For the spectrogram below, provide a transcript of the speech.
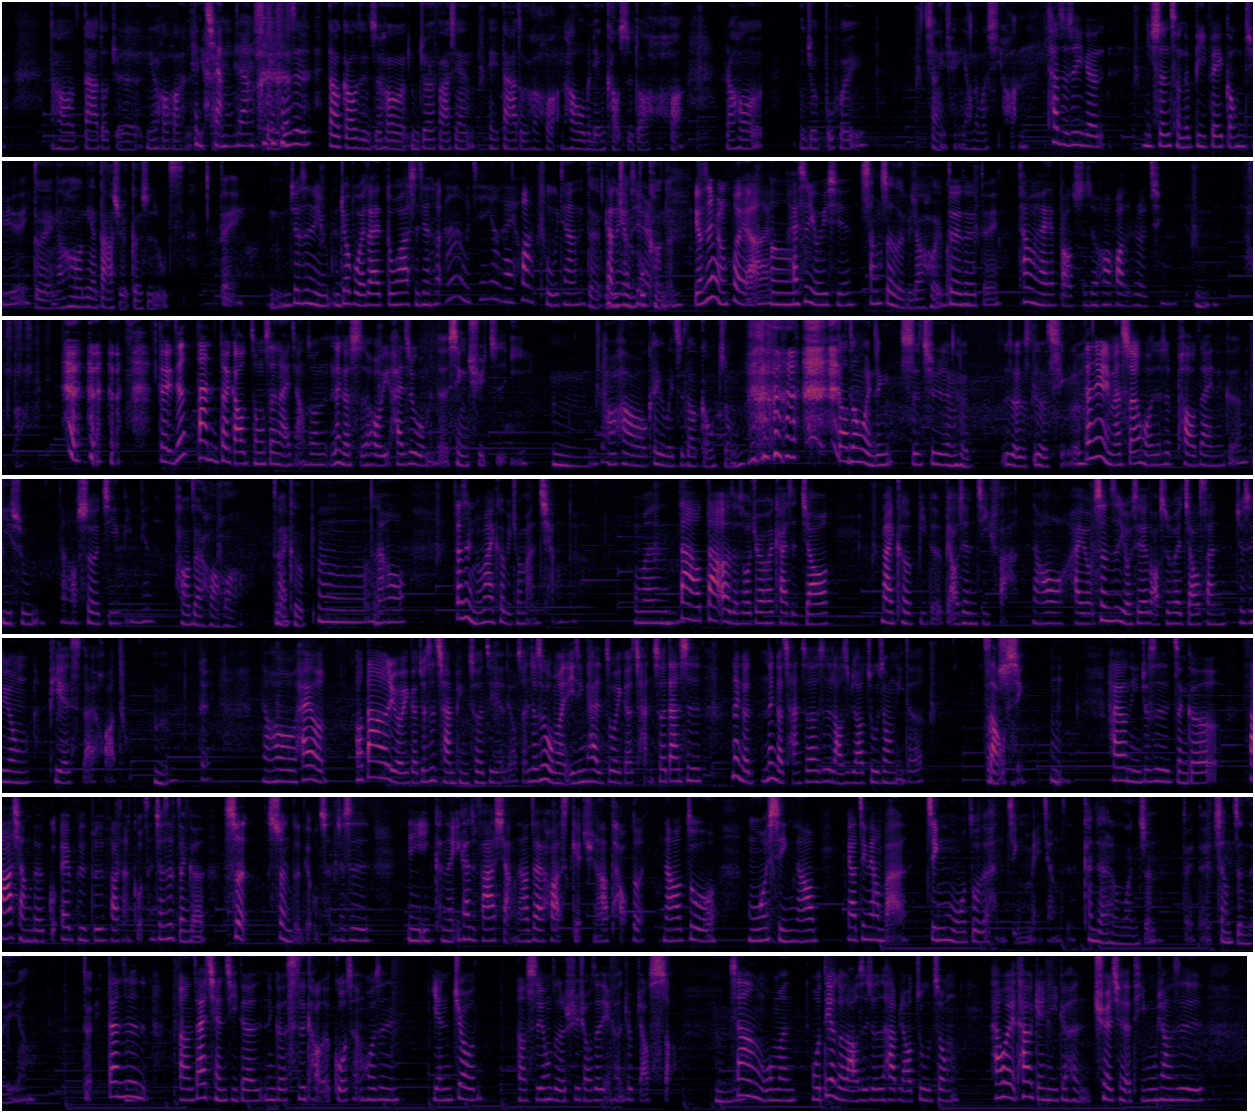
然后大家都觉得你会画画很厉很害，强这样。对，但是到高职之后，你就会发现，哎、大家都会画画，然后我们连考试都要画画，然后你就不会像以前一样那么喜欢。它只是一个你生存的必备工具而已。对，然后念大学更是如此。对，嗯，就是你你就不会再多花时间说啊，我今天要来画图这样。对，可完全能有些不可能。有些人会啊，嗯还是有一些。商社的比较会吧？对，对对，他们还保持着画画的热情。嗯，好棒。对，就但对高中生来讲说，那个时候还是我们的兴趣之一。嗯，好好，可以维持到高中。高中我已经失去任何热热情了，但是因为你们生活就是泡在那个艺术然后设计里面，泡在画画、对。麦克笔。嗯，然后但是你们麦克笔就蛮强的。我们大大二的时候就会开始教麦克笔的表现技法，然后还有甚至有些老师会教三，就是用 PS 来画图。嗯，对。然后还有哦，大二有一个就是产品设计的流程，就是我们已经开始做一个产设，但是那个那个产设是老师比较注重你的造造型，嗯，还有你就是整个发想的过，哎、不是不是发想过程，就是整个顺顺的流程，就是你可能一开始发想，然后再画 sketch，然后讨论，然后做模型，然后要尽量把筋膜做的很精美，这样子，看起来很完整，对对对。像真的一样。对，但是嗯、在前期的那个思考的过程，或是研究呃使用者的需求这点，可能就比较少。嗯，像我们我第二个老师就是他比较注重，他会他会给你一个很确切的题目，像是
